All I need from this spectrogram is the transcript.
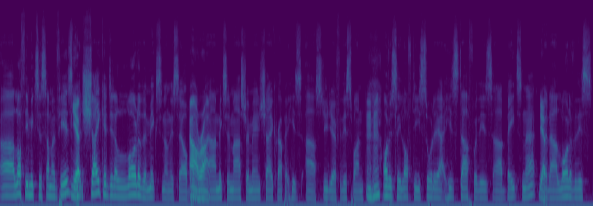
uh, Lofty mixes some of his, Yep. but Shaker did a lot of the mixing on this album. Oh, right. Uh, mixing master and man Shaker up at his uh, studio for this one. Mhm. Obviously, Lofty sorted out his stuff with his uh, beats and that. Yep. But uh, a lot of this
